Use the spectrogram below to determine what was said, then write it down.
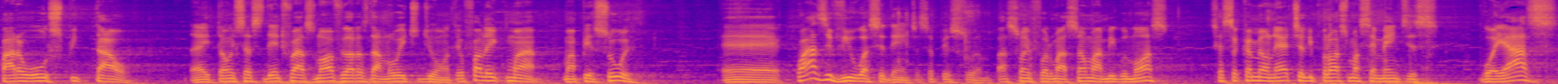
para o hospital. É, então esse acidente foi às 9 horas da noite de ontem. Eu falei com uma, uma pessoa, é, quase viu o acidente, essa pessoa. Passou a informação, um amigo nosso, se essa caminhonete ali próxima a Sementes Goiás,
